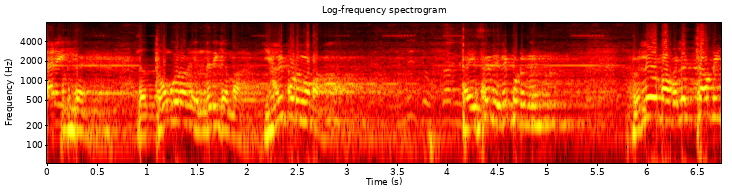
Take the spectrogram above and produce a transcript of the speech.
சரி இந்த தூங்குறவங்க எந்திரிக்கமா எழுப்பிடுங்கம்மா. தயவு செய்து எழுப்பிடுங்க. வெள்ளையம்மா வெள்ளச்சாமி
